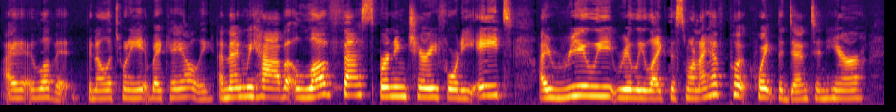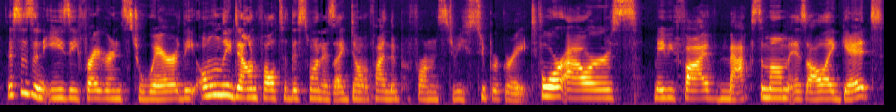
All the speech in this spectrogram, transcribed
I, I, love it. Vanilla 28 by Kayali. And then we have Love Fest Burning Cherry 48. I really, really like this one. I have put quite the dent in here. This is an easy fragrance to wear. The only downfall to this one is I don't find the performance to be super great. Four hours, maybe five maximum is all I get.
